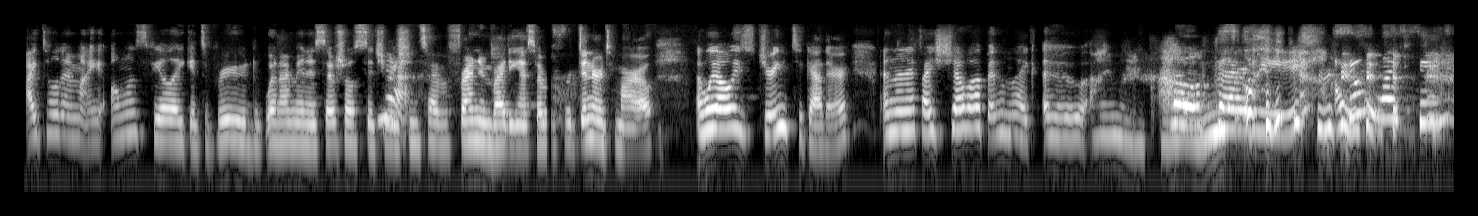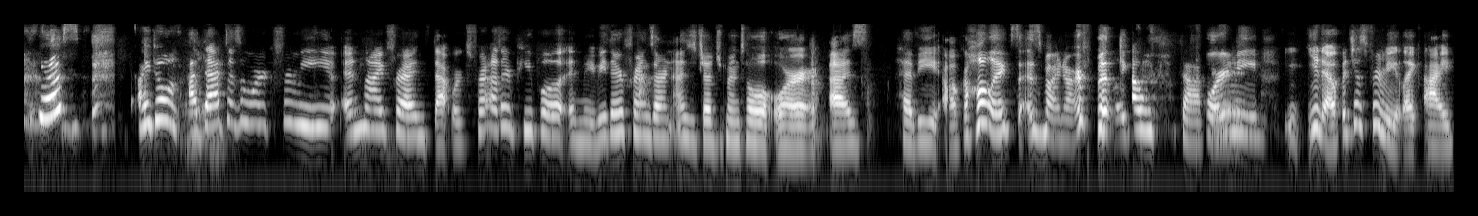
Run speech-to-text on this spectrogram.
I told him I almost feel like it's rude when I'm in a social situation. So I have a friend inviting us over for dinner tomorrow, and we always drink together. And then if I show up and I'm like, "Oh, I'm on a Oh, cleanse," Betty. I don't like things. Yes. I don't, uh, that doesn't work for me and my friends. That works for other people. And maybe their friends aren't as judgmental or as heavy alcoholics as mine are. But like Oh, for it. me, you know, but just for me, like I,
